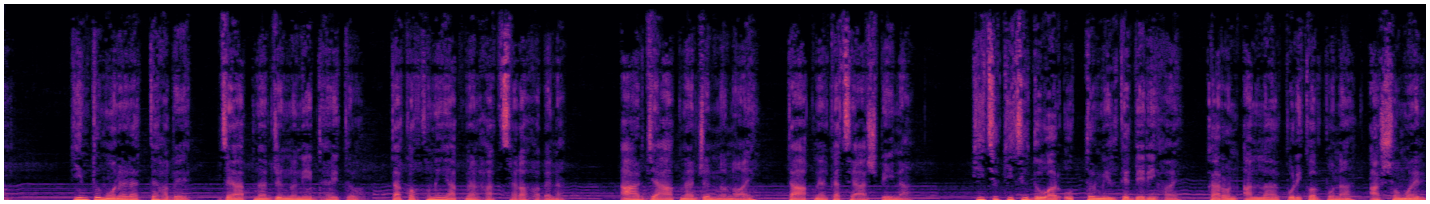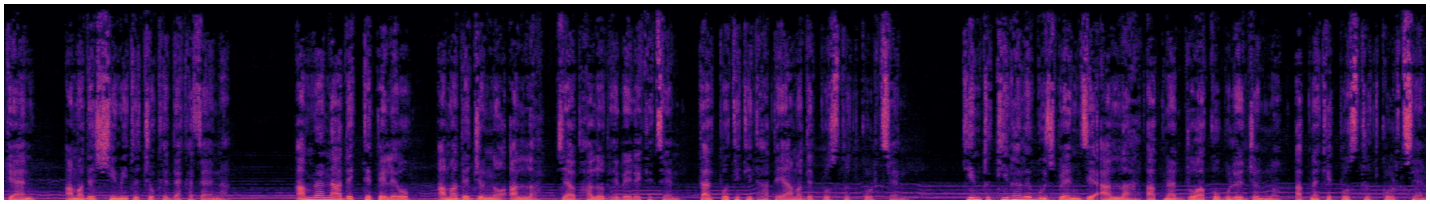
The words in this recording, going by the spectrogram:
কিন্তু মনে রাখতে হবে, যা আপনার জন্য নির্ধারিত, তা কখনোই আপনার হাতছাড়া হবে না। আর যা আপনার জন্য নয়, তা আপনার কাছে আসবেই না। কিছু কিছু দোয়ার উত্তর মিলতে দেরি হয়, কারণ আল্লাহর পরিকল্পনা আর সময়ের জ্ঞান আমাদের সীমিত চোখে দেখা যায় না। আমরা না দেখতে পেলেও আমাদের জন্য আল্লাহ যা ভালো ভেবে রেখেছেন, তার প্রতিটি ধাপে আমাদের প্রস্তুত করছেন। কিন্তু কীভাবে বুঝবেন যে আল্লাহ আপনার দোয়া কবুলের জন্য আপনাকে প্রস্তুত করছেন?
